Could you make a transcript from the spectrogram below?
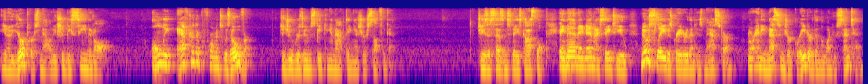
you know, your personality should be seen at all. Only after the performance was over did you resume speaking and acting as yourself again. Jesus says in today's gospel, Amen, amen, I say to you, no slave is greater than his master nor any messenger greater than the one who sent him.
